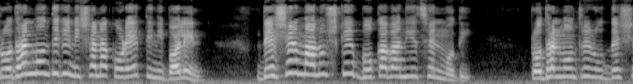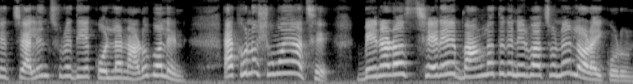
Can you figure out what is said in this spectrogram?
প্রধানমন্ত্রীকে নিশানা করে তিনি বলেন, দেশের মানুষকে বোকা বানিয়েছেন মোদী। প্রধানমন্ত্রীর উদ্দেশ্যে চ্যালেঞ্জ ছুড়ে দিয়ে কল্যাণ আরও বলেন, এখনও সময় আছে। বেনারস ছেড়ে বাংলা থেকে নির্বাচনে লড়াই করুন।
